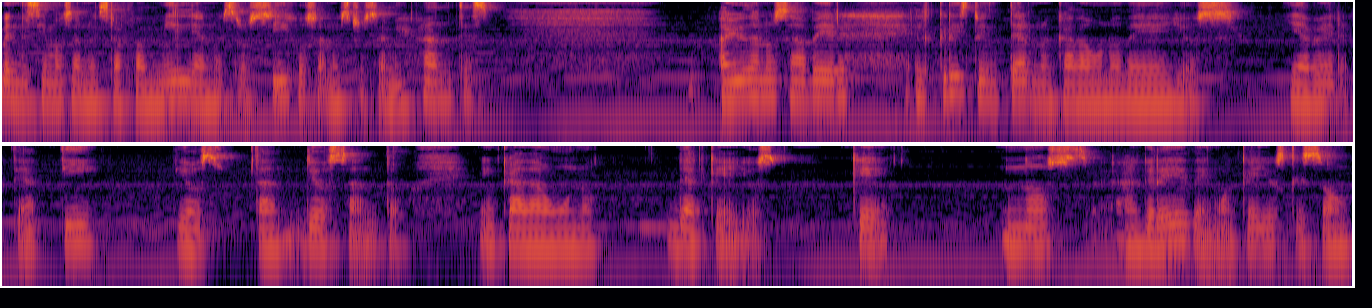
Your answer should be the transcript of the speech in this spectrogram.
Bendecimos a nuestra familia, a nuestros hijos, a nuestros semejantes. Ayúdanos a ver el Cristo interno en cada uno de ellos y a verte a ti, Dios, Dios Santo, en cada uno de aquellos que nos agreden o aquellos que son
